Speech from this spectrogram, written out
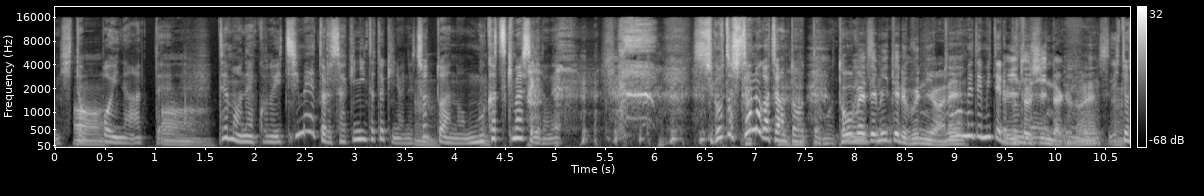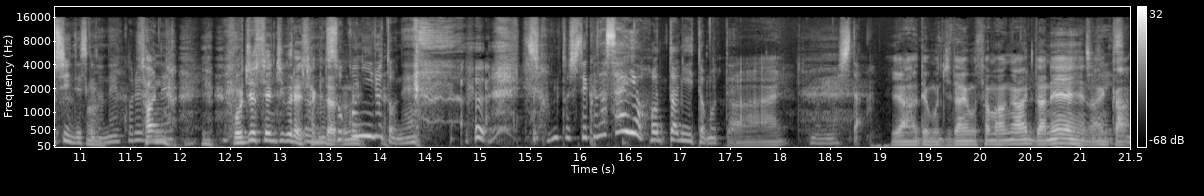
ん、人っぽいなって。うん。でもねこの1メートル先にいた時にはねちょっとあのムカつきましたけどね。仕事してんのかちゃんとって思って遠目で見てる分にはね、遠目で見てる分には。愛しいんだけどね。うん。愛しいんですけどね。これがね。三いや50センチぐらい先だとね。そこにいるとねちゃんとしてくださいよ本当にと思ってはい。思いました。いやでも時代も様変わりだね。なんか。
